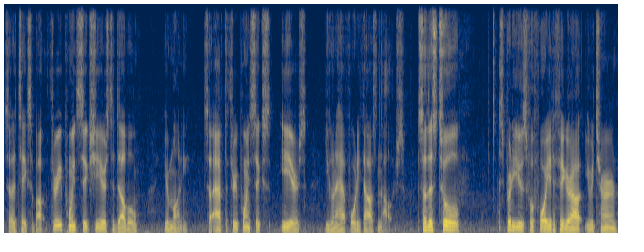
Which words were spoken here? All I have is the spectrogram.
So it takes about 3.6 years to double your money. So after 3.6 years, you're going to have $40,000. So this tool is pretty useful for you to figure out your return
